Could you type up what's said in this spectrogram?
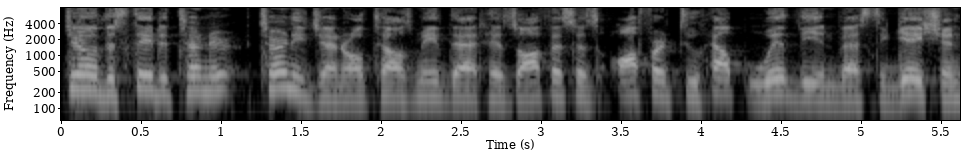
Joe, the state attorney, attorney general tells me that his office has offered to help with the investigation,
